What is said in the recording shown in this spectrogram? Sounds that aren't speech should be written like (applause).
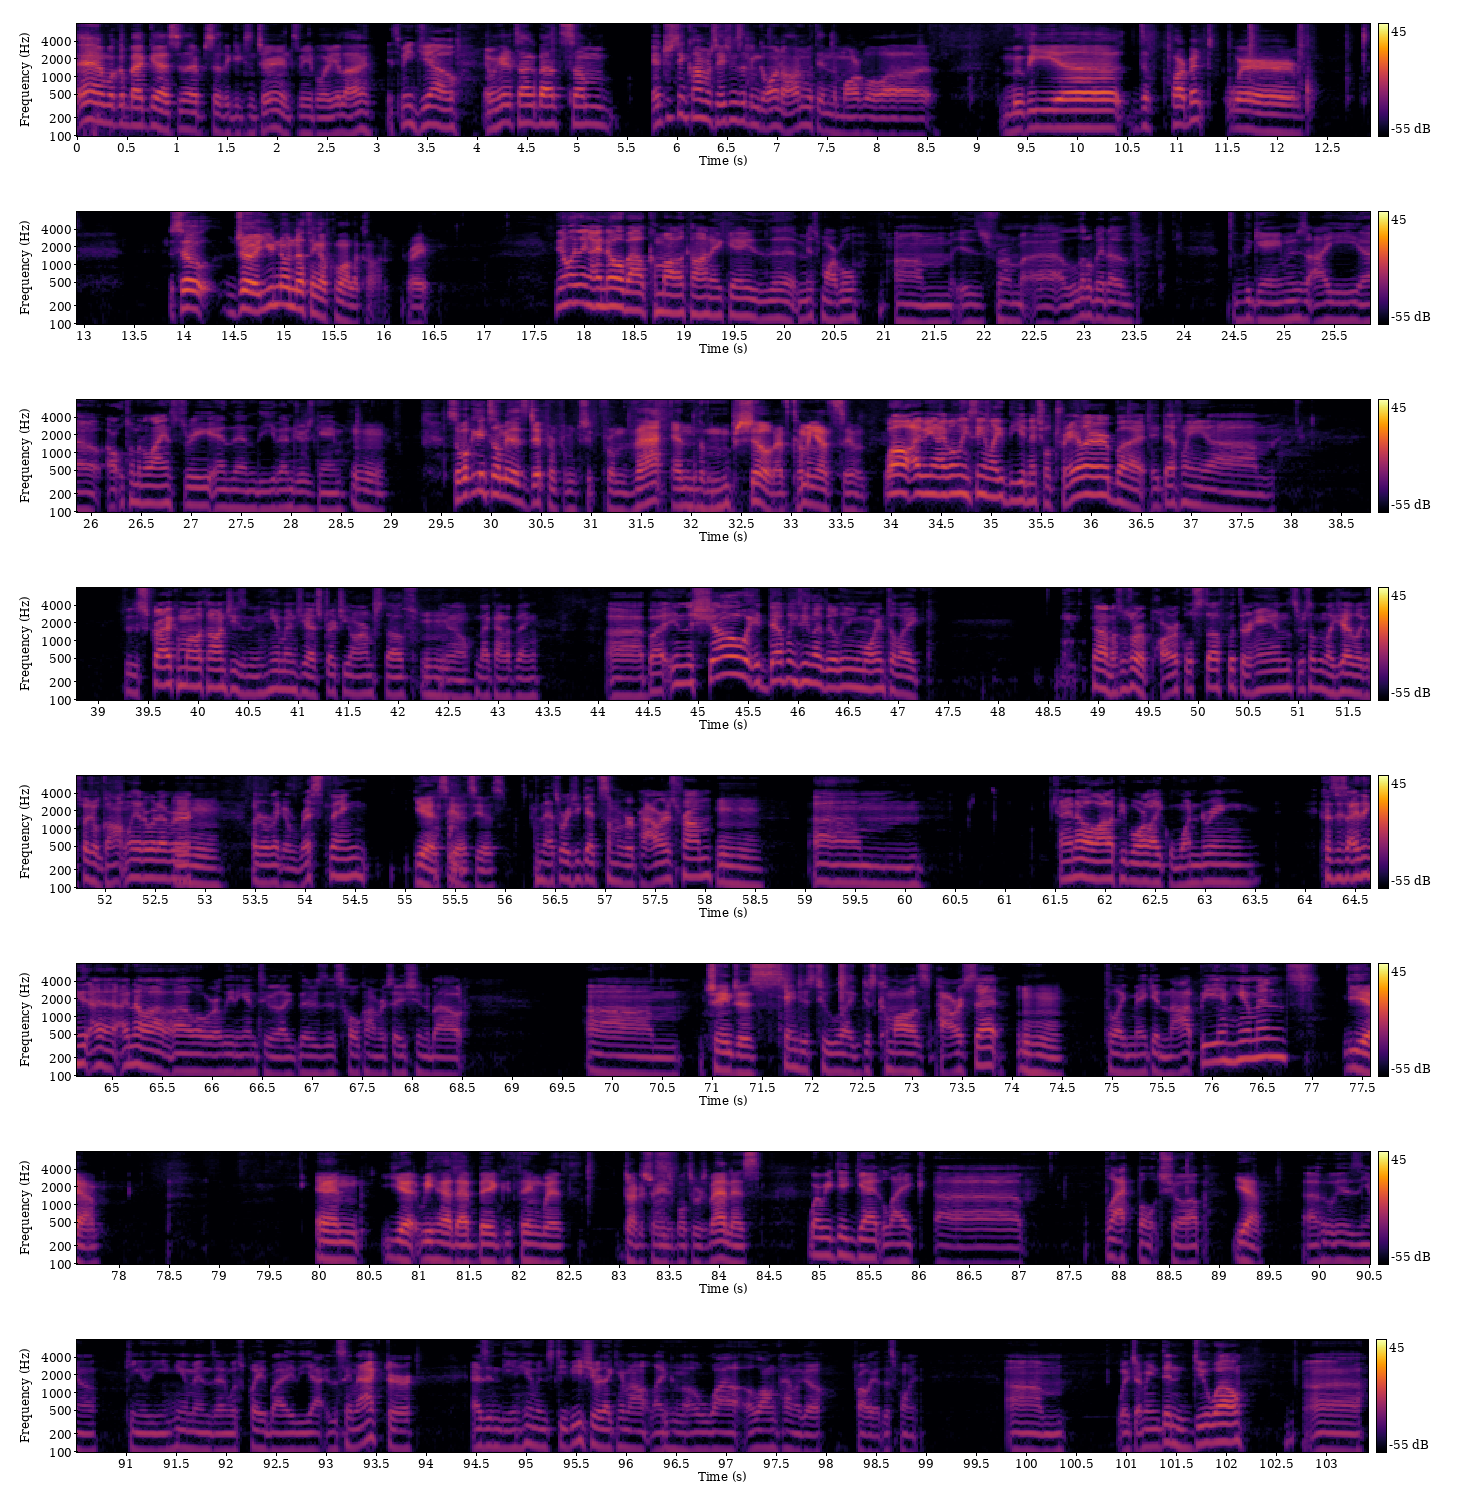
And welcome back, guys, to another episode of the Geek Centurions. It's me, boy Eli. It's me, Joe. And we're here to talk about some interesting conversations that have been going on within the Marvel uh, movie uh, department. Where. So, Joe, you know nothing of Kamala Khan, right? The only thing I know about Kamala Khan, aka the Ms. Marvel, um, is from uh, a little bit of the games, i.e., uh, Ultimate Alliance three, and then the Avengers game. Mm-hmm. So, what can you tell me that's different from from that and the show that's coming out soon? Well, I mean, I've only seen like the initial trailer, but it definitely um, to describe Kamala Khan, she's an Inhuman. She has stretchy arm stuff, Mm-hmm. you know, that kind of thing. Uh, but in the show, it definitely seems like they're leaning more into like I don't know some sort of particle stuff with her hands or something. Like she has like a special gauntlet or whatever, Mm-hmm. like a, like a wrist thing, Yes, yes, yes. and that's where she gets some of her powers from. Mm-hmm. Um, I know a lot of people are like wondering because I think I, I know uh, what we're leading into. Like, there's this whole conversation about um Changes. changes to like just Kamala's power set Mm-hmm. to like make it not be Inhumans. Yeah. And yet we had that big thing with Doctor Strange Multiverse Madness. Where we did get like uh Black Bolt show up, Yeah. uh, who is you know King of the Inhumans and was played by the the same actor as in the Inhumans TV show that came out like a while a long time ago, probably at this point. Um, which I mean didn't do well, uh,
